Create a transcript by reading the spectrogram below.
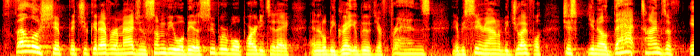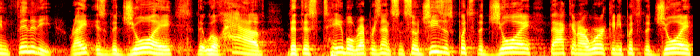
fellowship that you could ever imagine. Some of you will be at a Super Bowl party today, and it'll be great. You'll be with your friends, and you'll be sitting around and be joyful. Just, you know, that times of infinity, right, is the joy that we'll have that this table represents. And so Jesus puts the joy back in our work and he puts the joy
